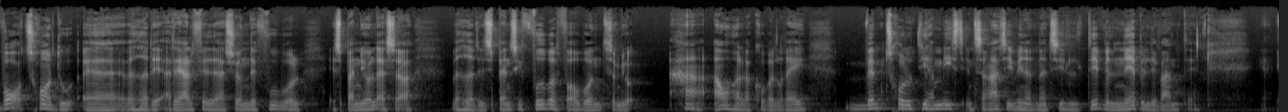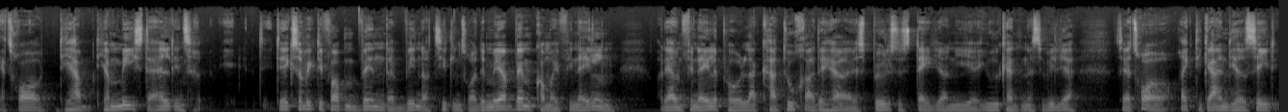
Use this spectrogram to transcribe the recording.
hvor tror du, uh, hvad hedder det, Real Federación de Fútbol Español, altså hvad hedder det, spanske fodboldforbund, som jo har afholder Copa del Rey. Hvem tror du, de har mest interesse i at vinde den her titel? Det er vel næppe Levante. Jeg tror, de har, de har mest af alt Det er ikke så vigtigt for dem, hvem der vinder titlen, tror jeg. Det er mere, hvem kommer i finalen. Og det er jo en finale på La Cartuja, det her spøgelsestadion i, i udkanten af Sevilla. Så jeg tror rigtig gerne, de havde set,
